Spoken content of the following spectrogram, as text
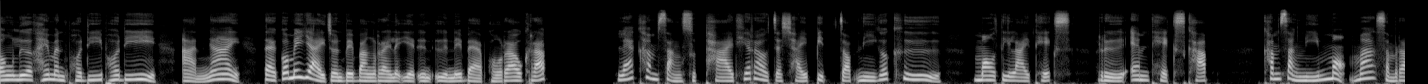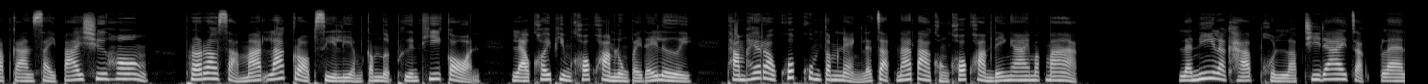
ต้องเลือกให้มันพอดีพอดี อ่านง่าย แต่ก็ไม่ใหญ่จนไปบังรายละเอียดอื่น ๆ ในแบบของเราครับ และคำสั่งสุดท้ายที่เราจะใช้ปิดจ็อบนี้ก็คือ multi-line text หรือ mtext ครับคำสั่งนี้เหมาะมากสำหรับการใส่ป้ายชื่อห้อง เพราะเราสามารถลากกรอบสี่เหลี่ยมกำหนดพื้นที่ก่อน แล้วค่อยพิมพ์ข้อความลงไปได้เลยทำให้เราควบคุมตำแหน่งและจัดหน้าตาของข้อความได้ง่ายมาก และนี่แหละครับผลลัพธ์ที่ได้จากแปลน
